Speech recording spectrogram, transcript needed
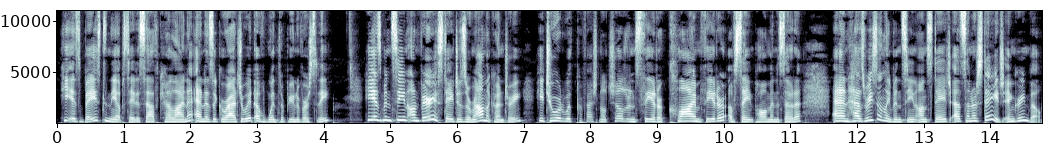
He is based in the upstate of South Carolina and is a graduate of Winthrop University. He has been seen on various stages around the country. He toured with professional children's theater Climb Theater of St. Paul, Minnesota, and has recently been seen on stage at Center Stage in Greenville.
